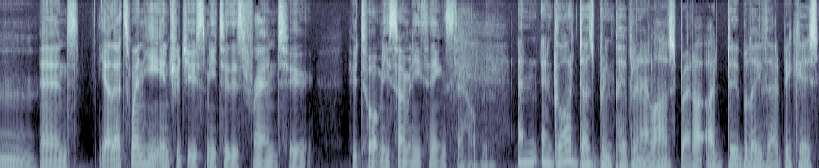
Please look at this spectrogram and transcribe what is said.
Mm. And yeah, that's when he introduced me to this friend who who taught me so many things to help me. And and God does bring people in our lives, Brad. I, I do believe that because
